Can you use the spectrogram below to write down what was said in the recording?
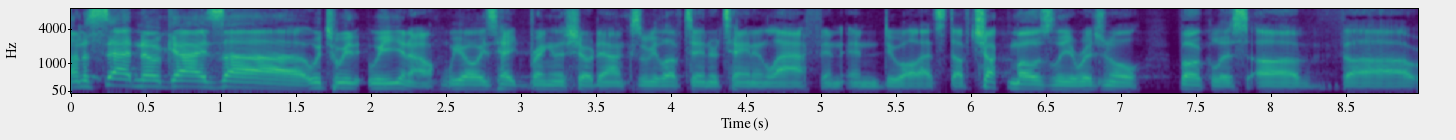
on a sad note, guys, uh, which we, we you know we always hate bringing the show down because we love to entertain and laugh and, and do all that stuff. Chuck Mosley, original vocalist of uh,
